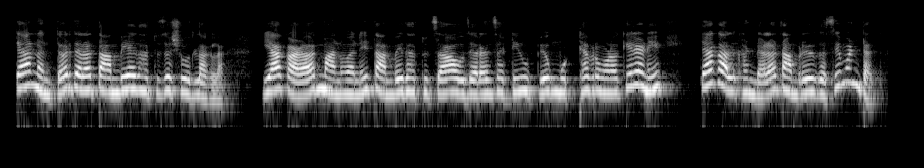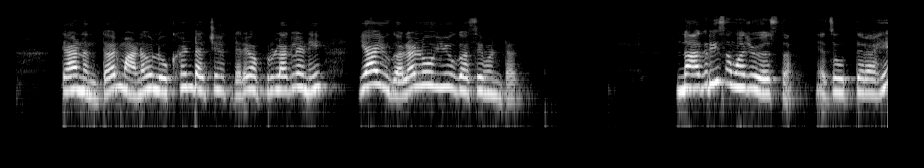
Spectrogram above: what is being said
त्यानंतर त्याला तांबे या धातूचा शोध लागला. या काळात मानवाने तांबे धातूचा अवजारांसाठी उपयोग मोठ्या प्रमाणावर केल्याने त्या कालखंडाला ताम्रयुग असे म्हणतात. त्यानंतर मानव लोखंडाची हत्यारे वापरू लागल्याने या युगाला लोहयुग असे म्हणतात. नागरी समाज व्यवस्था याचं उत्तर आहे.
